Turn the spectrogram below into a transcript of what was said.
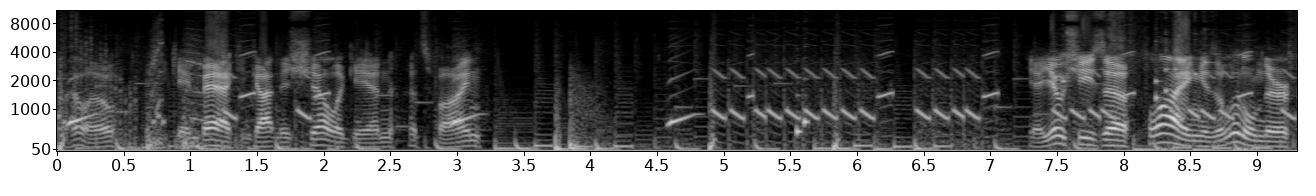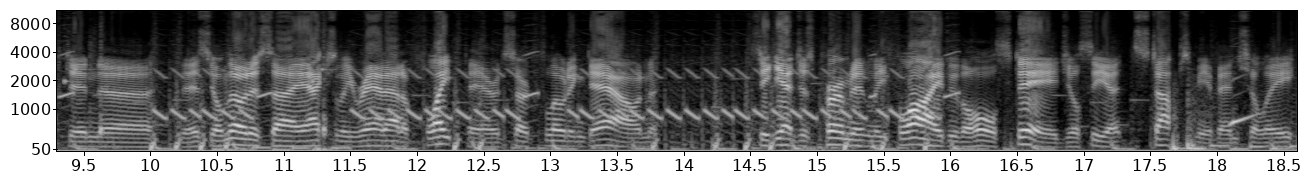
Hello. He came back and got in his shell again. That's fine. Yeah, Yoshi's uh, flying is a little nerfed in uh, this. You'll notice I actually ran out of flight there and started floating down. So you can't just permanently fly through the whole stage. You'll see it stops me eventually.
